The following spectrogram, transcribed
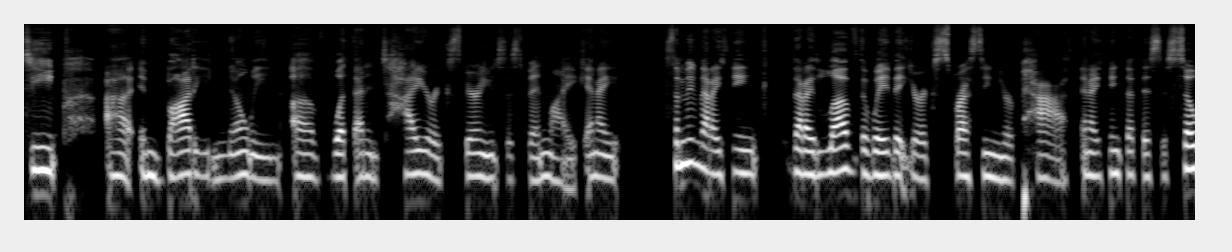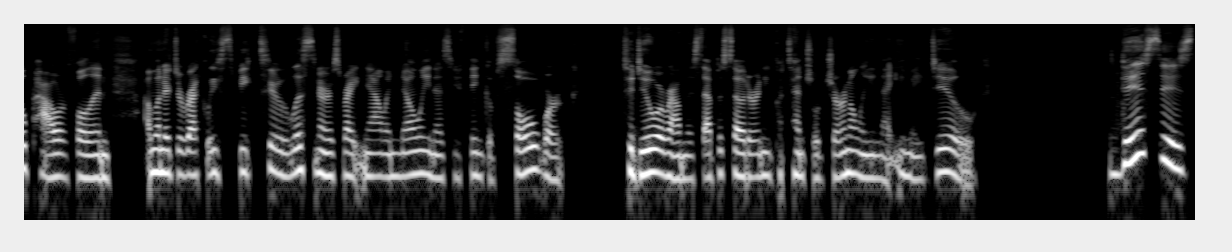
deep, uh, embodied knowing of what that entire experience has been like. And I, something that I think that I love the way that you're expressing your path. And I think that this is so powerful. And I want to directly speak to listeners right now and knowing as you think of soul work to do around this episode or any potential journaling that you may do. This is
